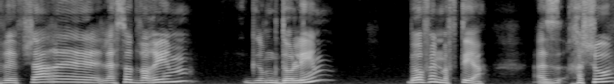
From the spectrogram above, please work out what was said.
ואפשר uh, לעשות דברים גם גדולים באופן מפתיע. אז חשוב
